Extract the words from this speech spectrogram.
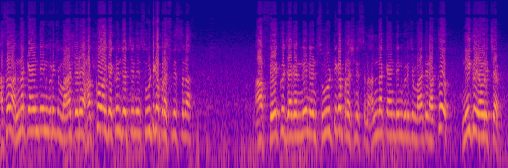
అసలు అన్న క్యాంటీన్ గురించి మాట్లాడే హక్కు వాళ్ళకి ఎక్కడి నుంచి వచ్చింది? సూటిగా ప్రశ్నిస్తున్నా. ఆ ఫేకు జగన్ని నేను సూటిగా ప్రశ్నిస్తున్నా. అన్న క్యాంటీన్ గురించి మాట్లాడే హక్కు నీకు ఎవరిచ్చారు?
